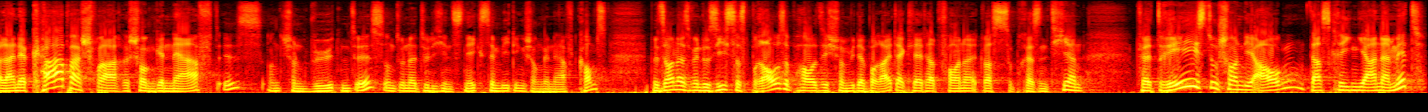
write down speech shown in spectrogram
weil deine Körpersprache schon genervt ist und schon wütend ist und du natürlich ins nächste Meeting schon genervt kommst. Besonders wenn du siehst, dass Brausepaul sich schon wieder bereit erklärt hat, vorne etwas zu präsentieren, verdrehst du schon die Augen, das kriegen die anderen mit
